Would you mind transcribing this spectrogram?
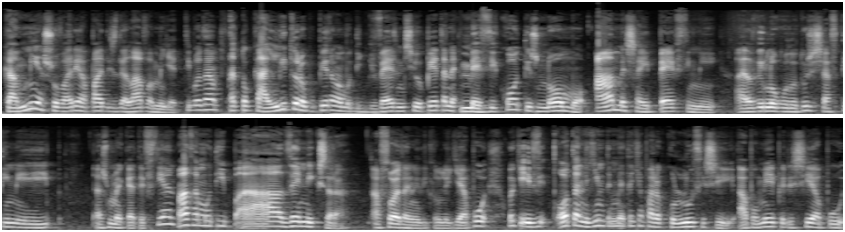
Καμία σοβαρή απάντηση δεν λάβαμε για τίποτα. Το καλύτερο που πήραμε από την κυβέρνηση, η οποία ήταν με δικό της νόμο άμεσα υπεύθυνη, δηλαδή λογοδοτούσε σε αυτήν η ΕΕΠ ας πούμε κατευθείαν, μάθαμε ότι α, δεν ήξερα. Αυτό ήταν η δικαιολογία. Που, okay, όταν γίνεται μια τέτοια παρακολούθηση από μια υπηρεσία που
